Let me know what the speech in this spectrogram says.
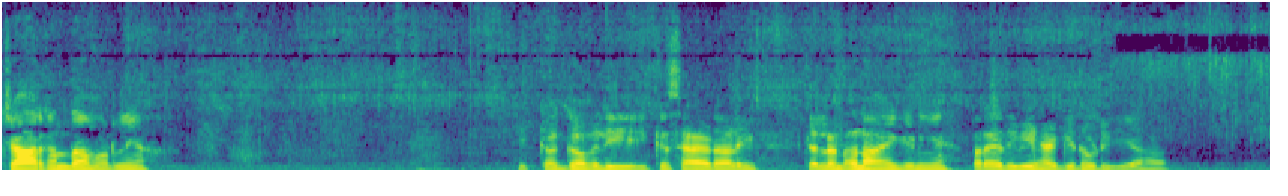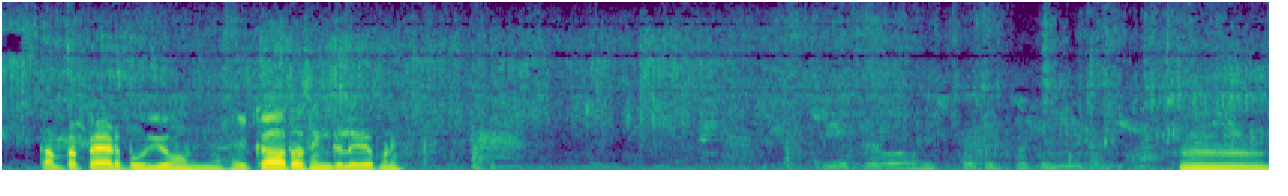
ਚਾਰ ਕੰਧਾਂ ਮੁਰਲੀਆਂ। ਇੱਕ ਗਵਲੀ ਇੱਕ ਸਾਈਡ ਵਾਲੀ ਚੱਲਣ ਦਾ ਨਾ ਹੀ ਗਿਣੀ ਹੈ ਪਰ ਇਹਦੀ ਵੀ ਹੈਗੀ ਥੋੜੀ ਜਿਹੀ ਆਹ। ਤਾਂ ਆਪਾਂ ਪੈੜ ਪੂਰੀ ਹੋਣੀ ਆ। ਇੱਕ ਆ ਤਾਂ ਸਿੰਗਲ ਏ ਆਪਣੀ। ਹੂੰ।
